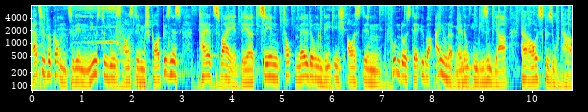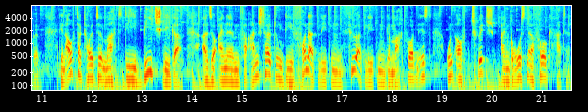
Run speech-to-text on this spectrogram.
Herzlich willkommen zu den News to Use aus dem Sportbusiness, Teil 2 der 10 Top-Meldungen, die ich aus dem Fundus der über 100 Meldungen in diesem Jahr herausgesucht habe. Den Auftakt heute macht die Beachliga, also eine Veranstaltung, die von Athleten für Athleten gemacht worden ist und auf Twitch einen großen Erfolg hatte.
